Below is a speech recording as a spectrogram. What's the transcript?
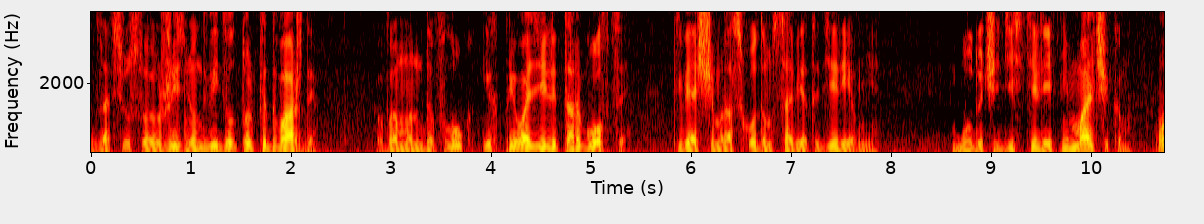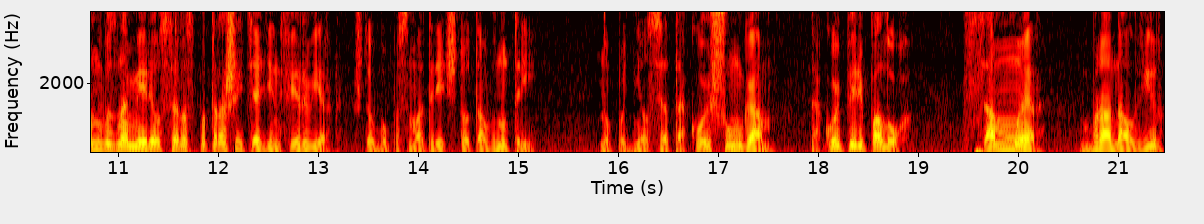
за всю свою жизнь он видел только дважды. В Эммондефлуг их привозили торговцы к вящим расходам совета деревни. Будучи десятилетним мальчиком, он вознамерился распотрошить один фейерверк, чтобы посмотреть, что там внутри но поднялся такой шумгам, такой переполох. Сам мэр, Бран Алвир,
